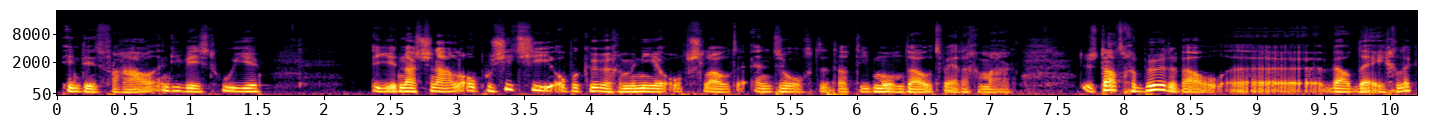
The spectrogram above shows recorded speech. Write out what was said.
in dit verhaal en die wist hoe je je nationale oppositie op een keurige manier opsloot en zorgde dat die monddood werden gemaakt. Dus dat gebeurde wel, uh, wel degelijk.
